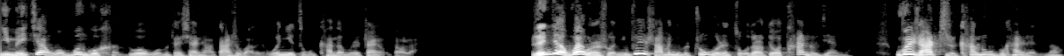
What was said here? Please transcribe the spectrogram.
你没见我问过很多我们在现场大使馆的人，我问你怎么看到我们的战友到来？人家外国人说：“你为啥么你们中国人走道都要探着见呢？为啥只看路不看人呢？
